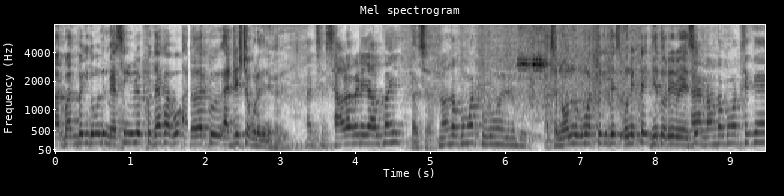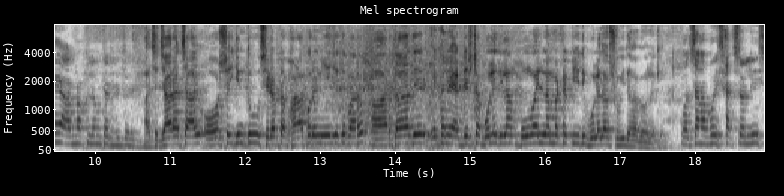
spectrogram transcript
আর বাদ বাকি তোমাদের মেশিনগুলো একটু দেখাবো। আর দাদা একটু অ্যাড্রেসটা বলে দিন এখানে। আচ্ছা সাওড়াবেড়ে জলপাই আচ্ছা। নন্দকুমার পূর্ব মেদিনীপুর। আচ্ছা নন্দকুমার থেকে বেশ অনেকটাই ভেতরে রয়েছে। আর নন্দকুমার থেকে আট ন কিলোমিটার ভিতরে। আচ্ছা যারা চায় অবশ্যই কিন্তু সেটআপটা ভাড়া করে নিয়ে যেতে পারো। আর দাদাদের এখানে অ্যাড্রেসটা বলে দিলাম। মোবাইল নাম্বারটা একটু যদি বলে দাও সুবিধা হবে অনেকে পঁচানব্বই সাতচল্লিশ।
